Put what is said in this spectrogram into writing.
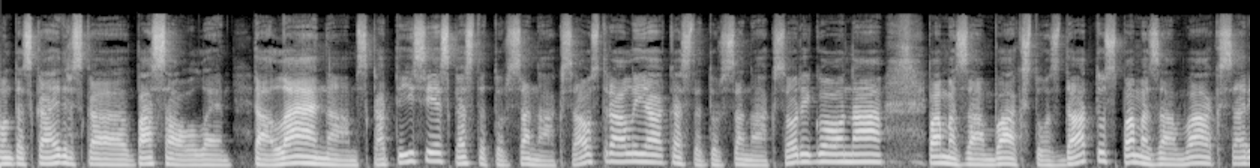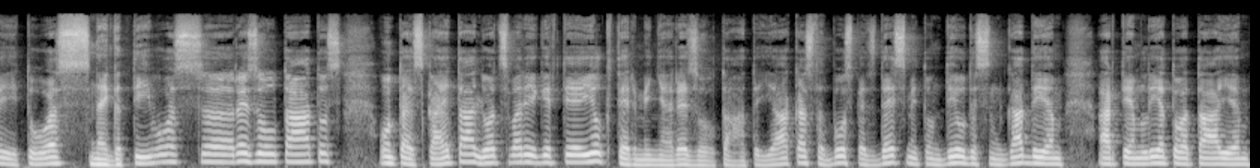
un tas skaidrs, ka pasaulē tā lēnām skatīsies, kas tad tur sanāks Austrālijā, kas tad tur sanāks Oregonā, pamazām vāks tos datus, pamazām vāks arī tos negatīvos rezultātus rezultātus, un tā skaitā ļoti svarīgi ir tie ilgtermiņa rezultāti. Jā, kas tad būs pēc 10 un 20 gadiem ar tiem lietotājiem,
